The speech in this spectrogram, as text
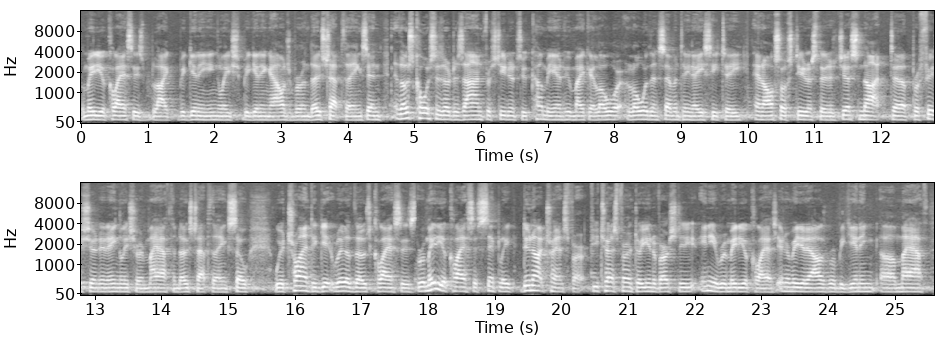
Remedial classes like beginning English, beginning algebra, and those type of things. And those courses are designed for students who come in who make a lower lower than 17 ACT, and also students that are just not uh, proficient in English or in math and those type of things. So we're trying to get rid of those classes. Remedial classes simply do not transfer. If you transfer into a university, any remedial class, intermediate algebra, beginning uh, math,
